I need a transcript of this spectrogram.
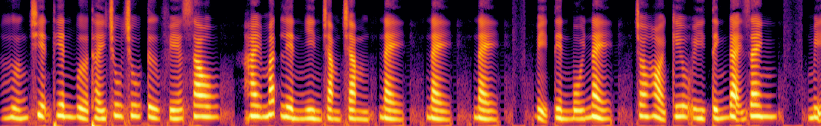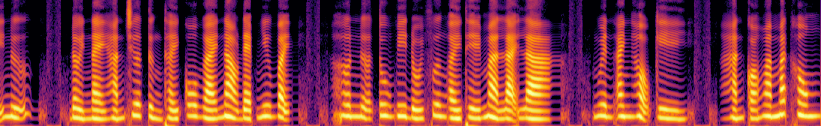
Hướng triện thiên vừa thấy Chu Chu từ phía sau, hai mắt liền nhìn chằm chằm, này, này, này, vị tiền bối này, cho hỏi kiêu ý tính đại danh, mỹ nữ Đời này hắn chưa từng thấy cô gái nào đẹp như vậy. Hơn nữa tu vi đối phương ấy thế mà lại là Nguyên Anh hậu kỳ. Hắn có hoa mắt không?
